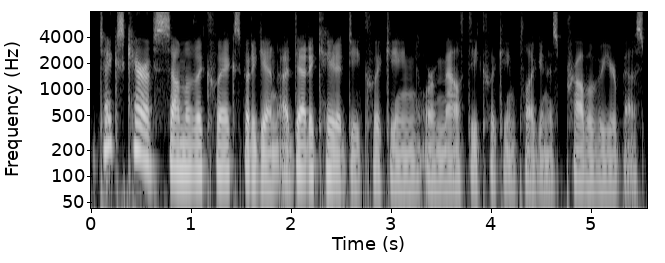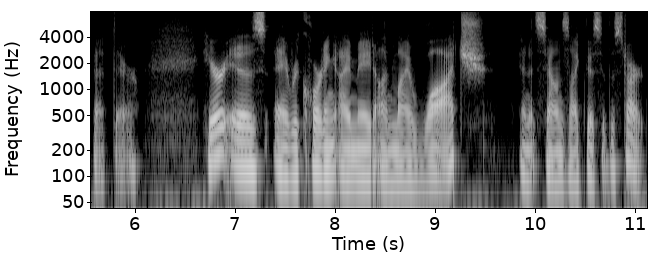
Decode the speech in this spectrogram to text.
it takes care of some of the clicks, but again, a dedicated declicking or mouth declicking plugin is probably your best bet there. Here is a recording I made on my watch, and it sounds like this at the start.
